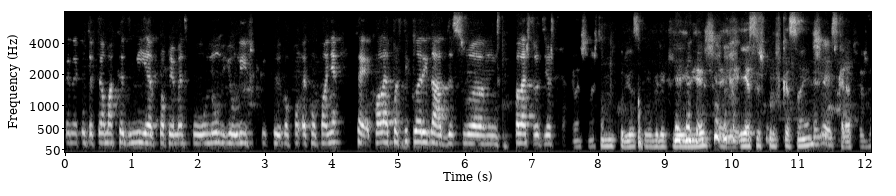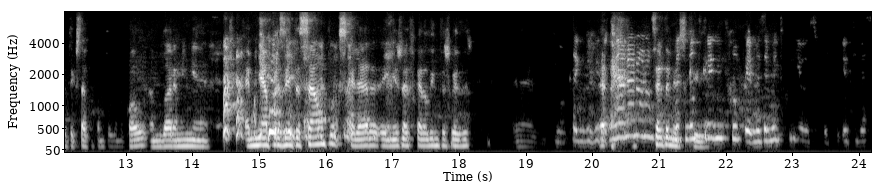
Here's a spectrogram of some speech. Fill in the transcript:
tendo em conta que é uma academia propriamente com o nome e o livro que, que acompanha, tem, qual é a particularidade da sua um, palestra de hoje? Eu antes de mais estou muito curioso para ouvir aqui a Inês eh, e essas provocações. É se calhar depois vou ter que estar com o computador no colo a mudar a minha, a minha apresentação, porque se calhar a Inês vai ficar ali muitas coisas. Não tenho dúvida. Não, não, não, não. Certamente mas não te querendo interromper, mas é muito curioso, porque eu tive essa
